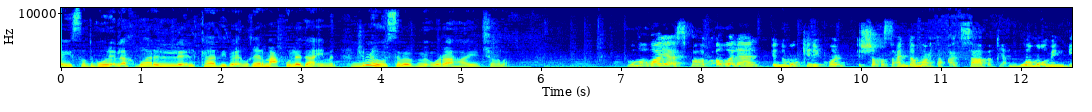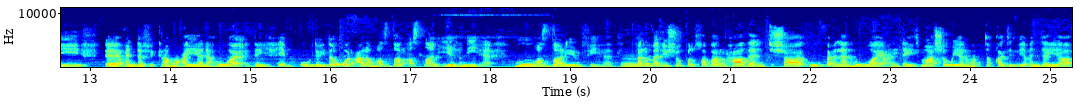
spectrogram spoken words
يصدقون الأخبار ال- الكاذبة الغير معقولة دائما. مم. شنو السبب وراء هاي الشغله هو هواية أسباب. أولا أنه ممكن يكون الشخص عنده معتقد سابق يعني هو مؤمن ب آه، عنده فكرة معينة هو دا يحب ودا يدور على مصدر أصلا يغنيها مو مصدر ينفيها. مم. فلما يشوف الخبر هذا انتشر وفعلا هو يعني دا يتماشى ويا المعتقد اللي عنده إياه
